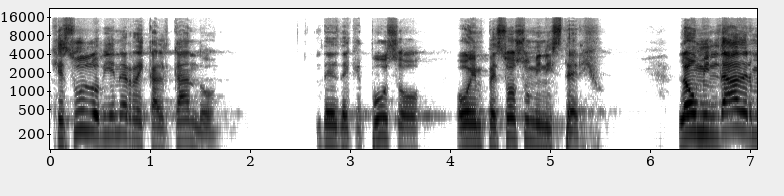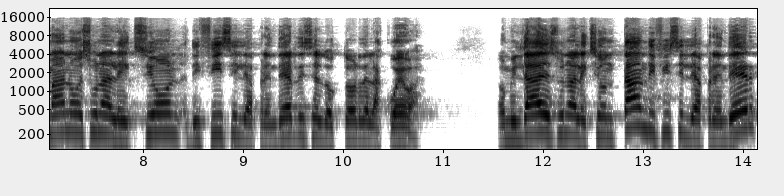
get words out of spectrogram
Jesús lo viene recalcando desde que puso o empezó su ministerio. La humildad, hermano, es una lección difícil de aprender, dice el doctor de la cueva. La humildad es una lección tan difícil de aprender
